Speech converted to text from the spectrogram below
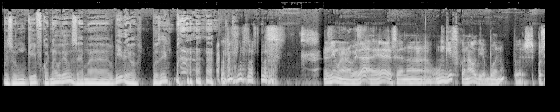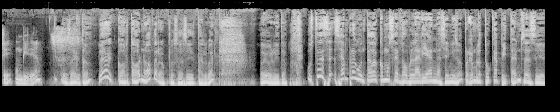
Pues un GIF con audio se llama vídeo. Pues sí. No es ninguna novedad, ¿eh? O sea, no- un GIF con audio. Bueno, pues, pues sí, un vídeo. Exacto. Eh, corto, ¿no? Pero pues así, tal cual. Muy bonito. ¿Ustedes se, han preguntado cómo se doblarían a sí mismos? Por ejemplo, tú, Capitán, o sea, si,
